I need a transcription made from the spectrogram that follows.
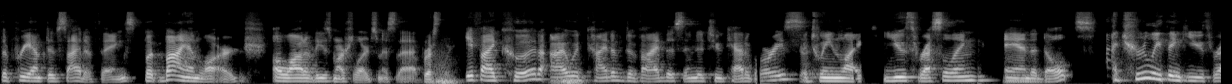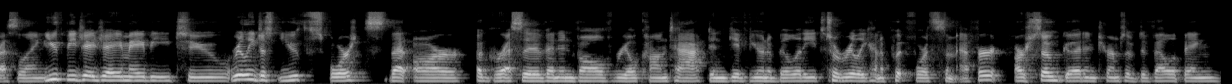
the preemptive side of things, but by and large, a lot of these martial arts miss that. Wrestling. If I could, I would kind of divide this into two categories okay. between like youth wrestling and mm. adults. I truly think youth wrestling, youth BJJ, maybe to really just youth sports that are aggressive and involve real contact and give you an ability to really kind of put forth some effort are so good in terms of developing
